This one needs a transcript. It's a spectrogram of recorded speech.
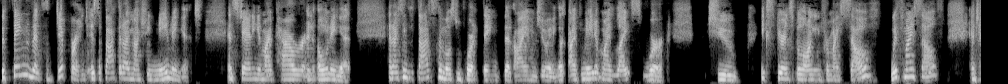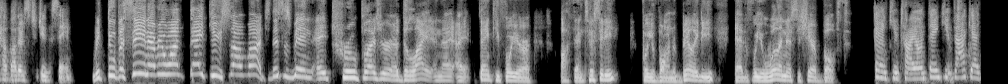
The thing that's different is the fact that I'm actually naming it and standing in my power and owning it. And I think that that's the most important thing that I am doing. Like I've made it my life's work to experience belonging for myself, with myself, and to help others to do the same. Ritu Bhasin, everyone. Thank you so much. This has been a true pleasure, a delight. And I, I thank you for your authenticity, for your vulnerability and for your willingness to share both. Thank you, Tayo. Thank you. Back at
